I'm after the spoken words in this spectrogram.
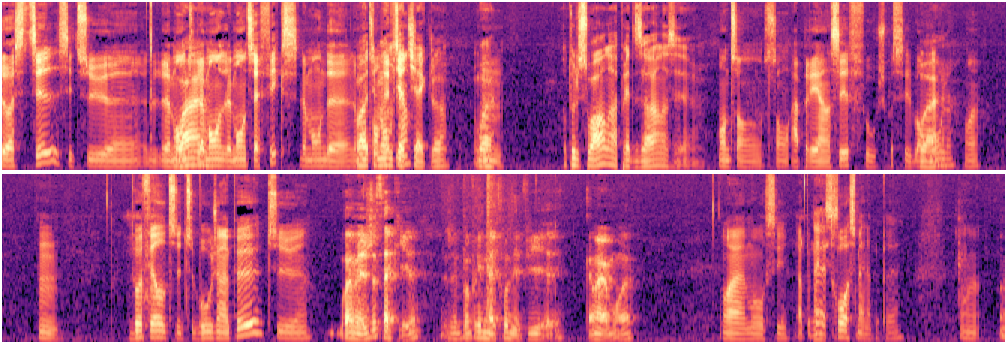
hostile? C'est-tu... euh, le, monde, Ouais. le, monde, le monde se fixe? Le monde, euh, le Ouais, monde tout le monde se check, là. Ouais. Hmm. Surtout le soir, là, après 10 heures, là, c'est... Le monde sont, sont appréhensifs, ou je sais pas si c'est le bon Ouais. mot, là. Ouais. Hmm. Toi, Phil, tu, tu bouges un peu? Tu... Ouais, mais juste à pied, là. J'ai pas pris de métro depuis euh, comme un mois. Ouais, moi aussi. À peu près Nice. trois semaines, à peu près. Ouais.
